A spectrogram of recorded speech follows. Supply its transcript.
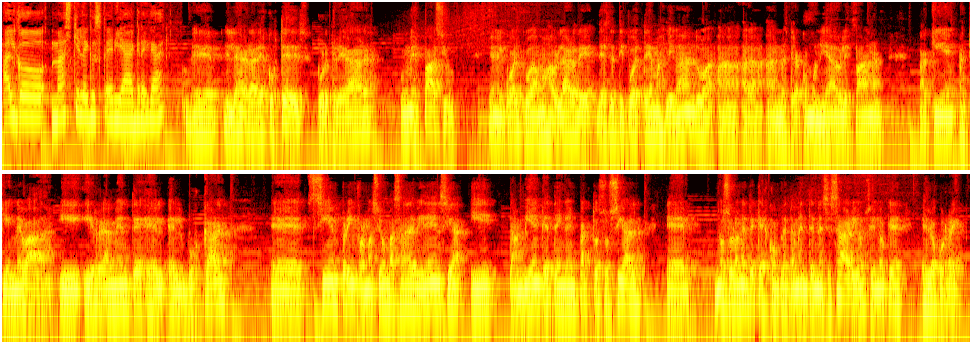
algo más que le gustaría agregar? Eh, les agradezco a ustedes por crear un espacio en el cual podamos hablar de, de este tipo de temas llegando a, a, a nuestra comunidad habla hispana aquí en, aquí en Nevada y, y realmente el, el buscar eh, siempre información basada en evidencia y también que tenga impacto social, eh, no solamente que es completamente necesario, sino que es lo correcto.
